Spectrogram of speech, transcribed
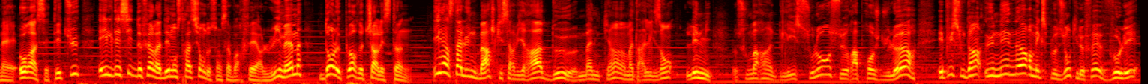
Mais Horace est têtu et il décide de faire la démonstration de son savoir-faire lui-même dans le port de Charleston. Il installe une barge qui servira de mannequin matérialisant l'ennemi. Le sous-marin glisse sous l'eau, se rapproche du leur, et puis soudain une énorme explosion qui le fait voler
